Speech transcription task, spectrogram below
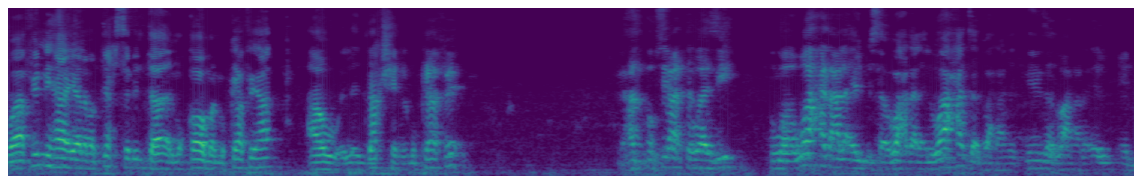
وفي النهاية لما بتحسب انت المقاومة المكافئة أو ال induction المكافئ التوصيل على التوازي هو 1 على L بيساوي 1 على L 1 زائد 1 على 2 زائد 1 على L N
